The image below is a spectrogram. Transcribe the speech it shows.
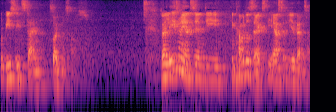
Und wie sieht dein Zeugnis aus? Dann lesen wir jetzt in, die, in Kapitel 6 die ersten vier Verse.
